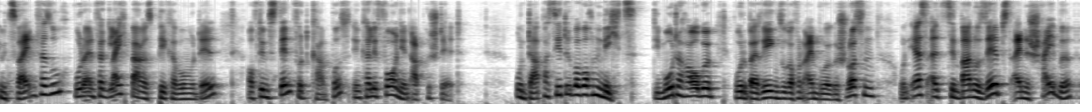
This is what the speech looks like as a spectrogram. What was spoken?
Im zweiten Versuch wurde ein vergleichbares PKW-Modell auf dem Stanford Campus in Kalifornien abgestellt. Und da passierte über Wochen nichts. Die Motorhaube wurde bei Regen sogar von einem geschlossen und erst als Zimbardo selbst eine Scheibe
